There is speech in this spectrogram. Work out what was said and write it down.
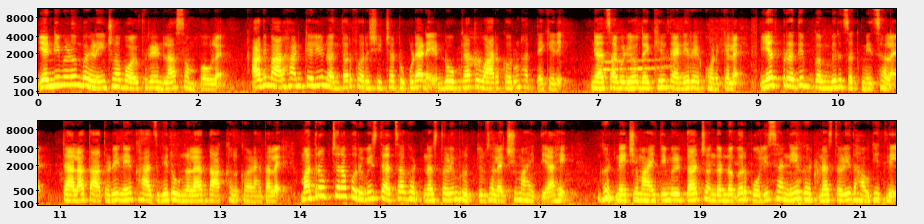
यांनी मिळून बहिणीच्या बॉयफ्रेंडला संपवलंय. आधी मारहाण केली नंतर फरशीच्या तुकड्याने डोक्यात वार करून हत्या केली. याचा व्हिडिओ देखील त्यांनी रेकॉर्ड केलाय. यात प्रदीप गंभीर जखमी झालाय. त्याला तातडीने खाजगी रुग्णालयात दाखल करण्यात आलंय. मात्र उपचारापूर्वीच त्याचा घटनास्थळी मृत्यू झाल्याची माहिती आहे. घटनेची माहिती मिळताच चंदननगर पोलिसांनी घटनास्थळी धाव घेतली.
